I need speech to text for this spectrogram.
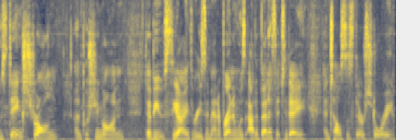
who's staying strong and pushing on. WCIA 3's Amanda Brennan was at a benefit today and tells us their story.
